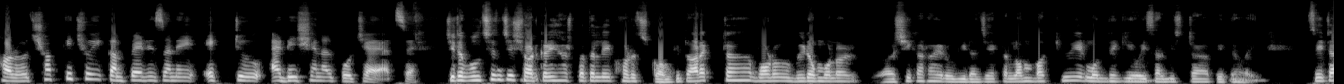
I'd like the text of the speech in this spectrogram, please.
খরচ সবকিছুই কম্প্যারিজনে একটু অ্যাডিশনাল পর্যায়ে আছে। যেটা বলছেন যে সরকারি হাসপাতালে খরচ কম কিন্তু আরেকটা বড় বিড়ম্বনার শিকার হয় রোগীরা যে একটা লম্বা কিউ এর মধ্যে গিয়ে ওই সার্ভিসটা পেতে হয়। সেটা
